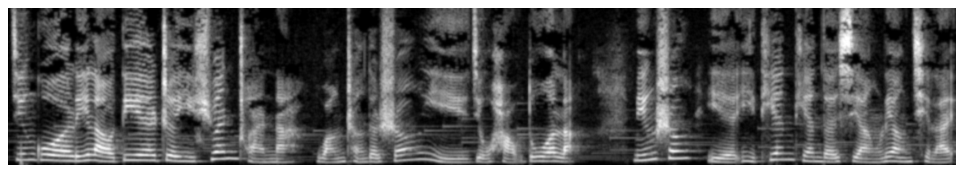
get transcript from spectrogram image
经过李老爹这一宣传呐，王成的生意就好多了。名声也一天天的响亮起来，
